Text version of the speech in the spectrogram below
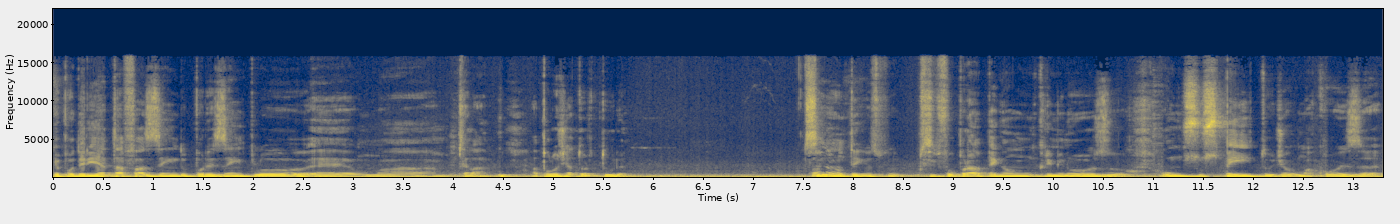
Eu poderia estar tá fazendo, por exemplo, é, uma, sei lá, apologia à tortura. Sim. não, tem, se for para pegar um criminoso ou um suspeito de alguma coisa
